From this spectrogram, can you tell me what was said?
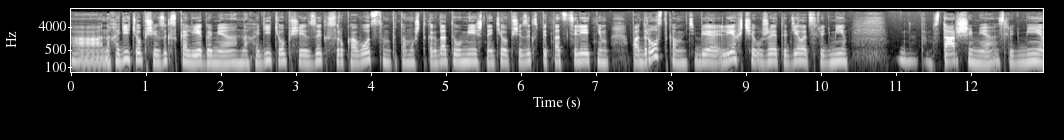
а, находить общий язык с коллегами, находить общий язык с руководством, потому что когда ты умеешь найти общий язык с 15-летним подростком, тебе легче уже это делать с людьми там, старшими, с людьми,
